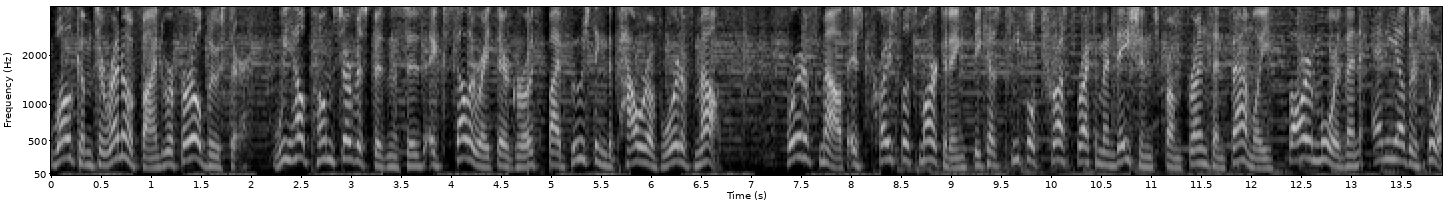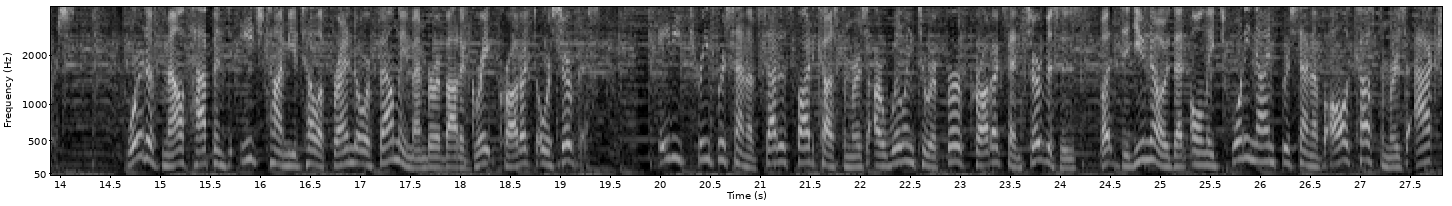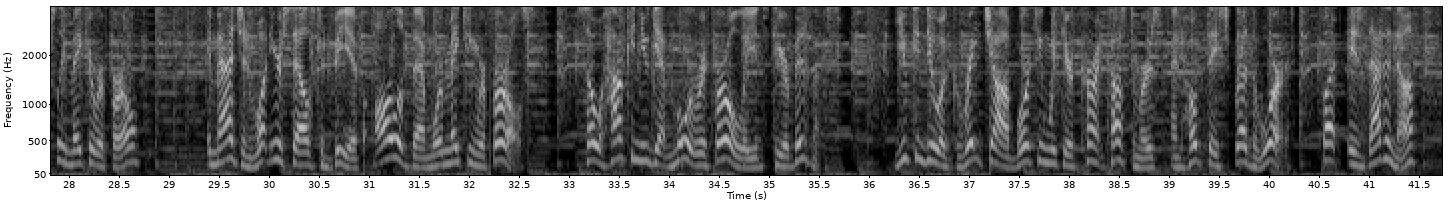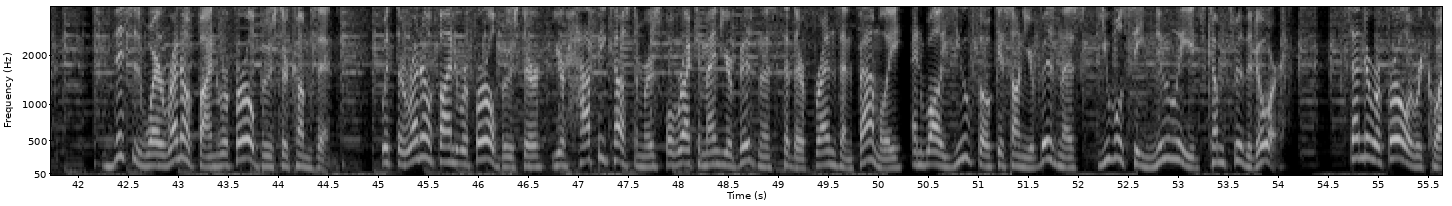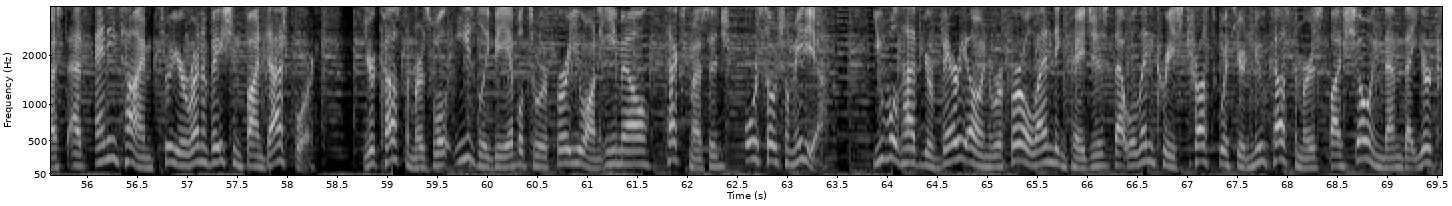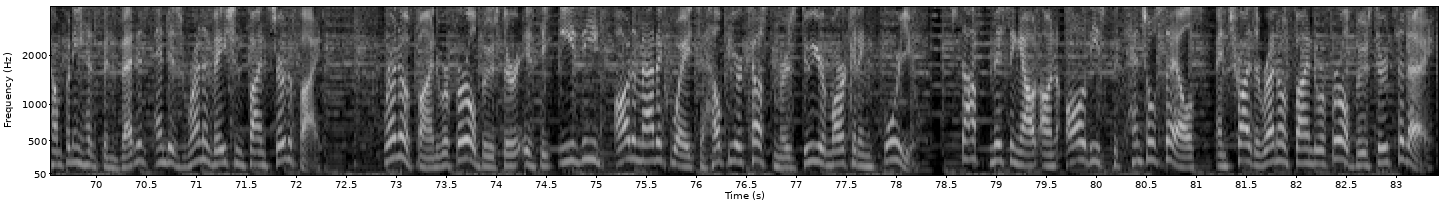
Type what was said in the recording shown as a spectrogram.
Welcome to RenoFind Referral Booster. We help home service businesses accelerate their growth by boosting the power of word of mouth. Word of mouth is priceless marketing because people trust recommendations from friends and family far more than any other source. Word of mouth happens each time you tell a friend or family member about a great product or service. 83% of satisfied customers are willing to refer products and services, but did you know that only 29% of all customers actually make a referral? Imagine what your sales could be if all of them were making referrals. So, how can you get more referral leads to your business? You can do a great job working with your current customers and hope they spread the word. But is that enough? This is where RenoFind Referral Booster comes in. With the RenoFind Referral Booster, your happy customers will recommend your business to their friends and family, and while you focus on your business, you will see new leads come through the door. Send a referral request at any time through your Renovation Find dashboard. Your customers will easily be able to refer you on email, text message, or social media. You will have your very own referral landing pages that will increase trust with your new customers by showing them that your company has been vetted and is Renovation Find certified. RenoFind Referral Booster is the easy, automatic way to help your customers do your marketing for you. Stop missing out on all these potential sales and try the RenoFind Referral Booster today.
